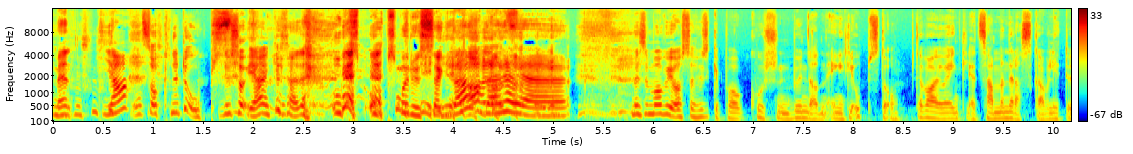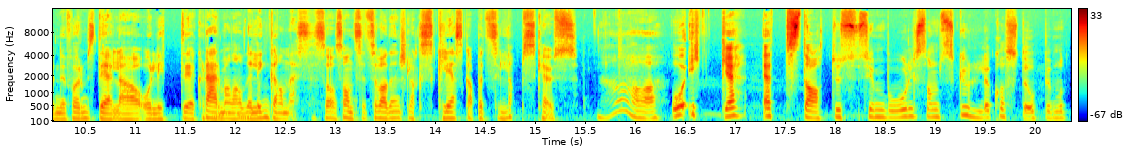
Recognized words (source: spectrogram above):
men ja. Jeg sokner til. Du ja, ikke sant? Obs obs på russøgda. Ja, Der er jeg Men så må vi også huske på hvordan bunaden egentlig oppsto. Det var jo egentlig et sammenrask av litt uniformsdeler og litt eh, klær man hadde liggende. Så sånn sett så var det en slags klesskapets lapskaus. ja. Og ikke et statussymbol som skulle koste oppimot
